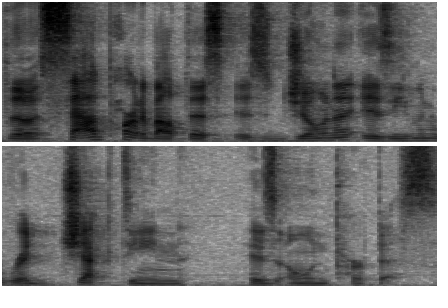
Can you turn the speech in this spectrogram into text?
the sad part about this is Jonah is even rejecting his own purpose.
